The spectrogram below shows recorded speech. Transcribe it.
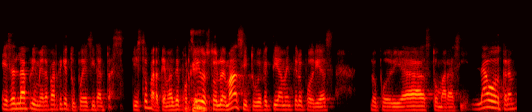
Esa es la primera parte que tú puedes ir al TAS. ¿Listo? Para temas deportivos, todo lo demás, si tú efectivamente lo podrías, lo podrías tomar así. La otra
